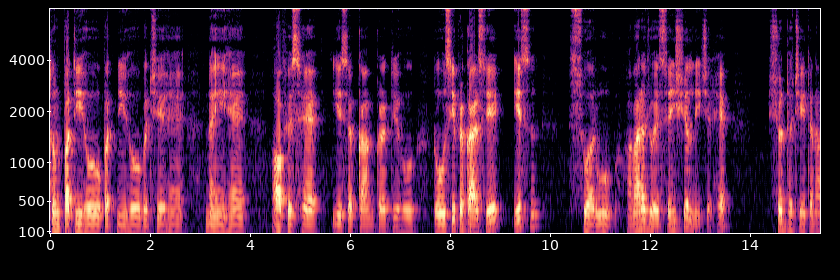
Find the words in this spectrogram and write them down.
तुम पति हो, पत्नी हो, बच्चे हैं, नहीं है, ऑफ़िस है, ये सब काम करते हो तो उसी प्रकार से इस स्वरूप, हमारा जो एसेंशियल नेचर है, शुद्ध चेतना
